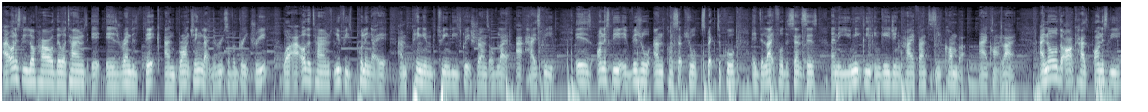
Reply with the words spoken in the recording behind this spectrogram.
I honestly love how there were times it is rendered thick and branching like the roots of a great tree, while at other times Luffy's pulling at it and pinging between these great strands of light at high speed. It is honestly a visual and conceptual spectacle, a delightful the senses, and a uniquely engaging high fantasy combat. I can't lie. I know the arc has honestly,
